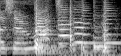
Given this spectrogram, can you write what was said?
was a rat.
